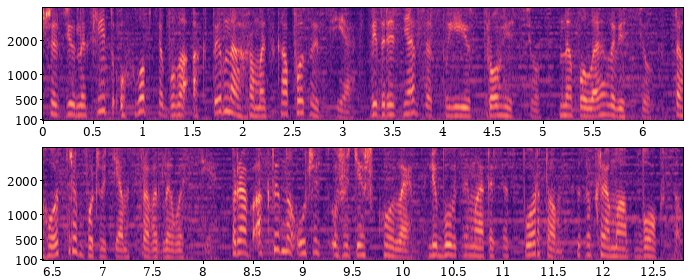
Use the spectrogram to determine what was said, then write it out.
Ще з юних літ у хлопця була активна громадська позиція. Відрізнявся своєю строгістю, наполегливістю та гострим почуттям справедливості. Брав активну участь у житті школи, любив займатися спортом, зокрема боксом.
